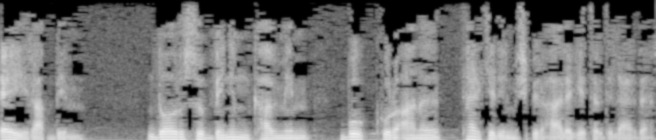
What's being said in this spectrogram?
Ey Rabbim! Doğrusu benim kavmim bu Kur'an'ı terk edilmiş bir hale getirdiler der.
